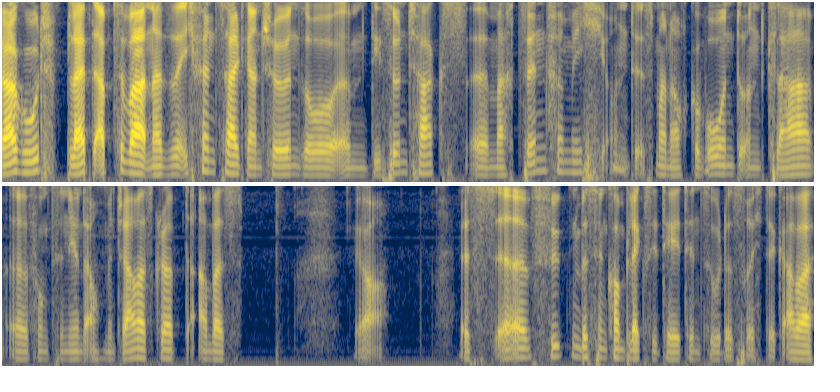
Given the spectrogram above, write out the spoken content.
Ja gut, bleibt abzuwarten. Also ich finde es halt ganz schön, so ähm, die Syntax äh, macht Sinn für mich und ist man auch gewohnt und klar, äh, funktioniert auch mit JavaScript, aber es, ja, es äh, fügt ein bisschen Komplexität hinzu, das ist richtig. Aber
